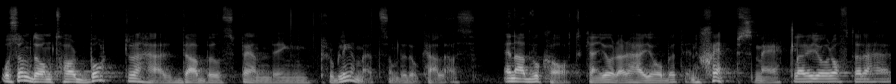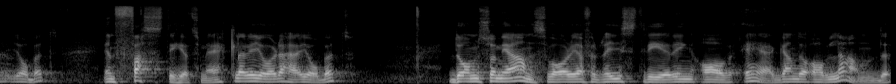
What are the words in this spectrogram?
Och som de tar bort det här double spending-problemet, som det då kallas. En advokat kan göra det här jobbet. En skeppsmäklare gör ofta det här jobbet. En fastighetsmäklare gör det här jobbet. De som är ansvariga för registrering av ägande av land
